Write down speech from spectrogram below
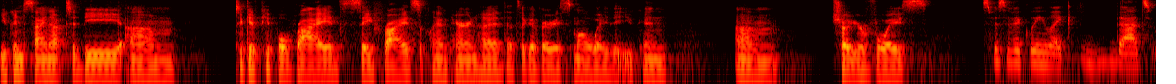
You can sign up to be um, to give people rides, safe rides to Planned Parenthood. That's like a very small way that you can um, show your voice. Specifically like that's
